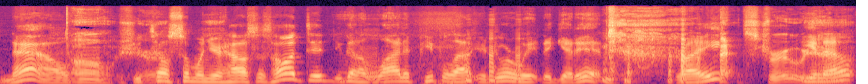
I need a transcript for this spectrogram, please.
Now, Oh, if sure. you tell someone your house is haunted, you got a lot of people out your door waiting to get in, right? That's true. you yeah. know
